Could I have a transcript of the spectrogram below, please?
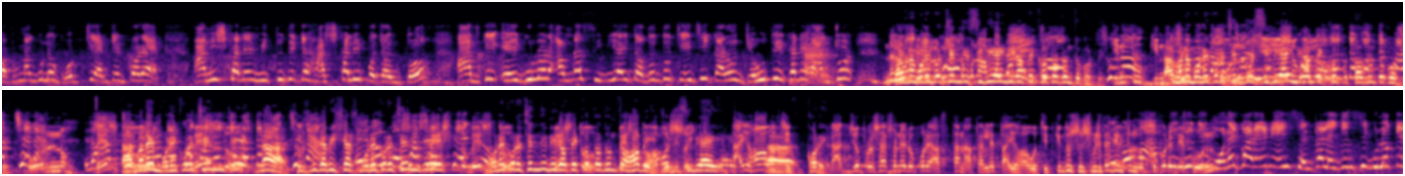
ঘটনাগুলো ঘটছে একের পর এক আনিস খানের মৃত্যু থেকে হাসখালি পর্যন্ত আজকে এইগুলোর আমরা সিবিআই তদন্ত চেয়েছি কারণ যেহেতু এখানে হ্যাঁ। রাজ্য মানে মনে করছেন যে সিবিআই নিরপেক্ষ তদন্ত করবে। কিন্তু কিন্তু মানে মনে করছেন যে সিবিআই নিরপেক্ষ তদন্ত করবে। অন্য বেশ রাজ্য তো। তার মানে মনে করেছেন যে না সুস্মিতা বিশ্বাস মনে করেছেন যে। মনে করেছেন যে নিরপেক্ষ তদন্ত হবে যদি সিবিআই তাই হওয়া উচিত। করে। রাজ্য প্রশাসনের উপরে আস্থা না থাকলে তাই হওয়া উচিত। কিন্তু সুস্মিতা দি একটু লক্ষ্য করে দেখুন। মনে করেন এই সেন্ট্রাল এজেন্সিগুলোকে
